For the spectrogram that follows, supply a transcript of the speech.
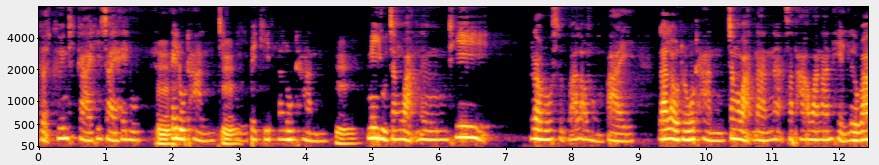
เกิดขึ้นที่กายที่ใจให้รู้ ให้รู้ทันจิตไปคิดแล้วรู้ทันมีอยู่จังหวะหนึ่งที่เรารู้สึกว่าเราหลงไป แล้วเรารู้ทันจังหวะนั้นน่ะ สภาวะนั้นเห็นเลยว่า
